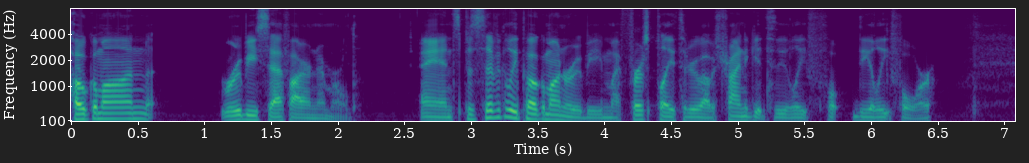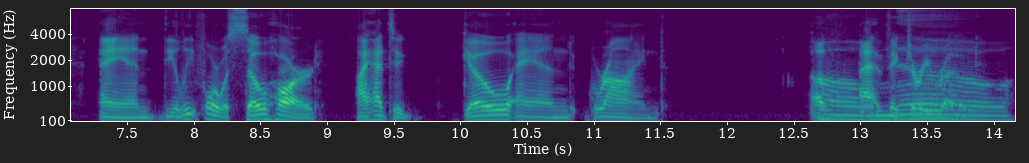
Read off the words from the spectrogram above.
Pokemon Ruby, Sapphire, and Emerald, and specifically Pokemon Ruby. My first playthrough, I was trying to get to the elite Fo- the Elite Four, and the Elite Four was so hard, I had to go and grind of oh, at Victory Road,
